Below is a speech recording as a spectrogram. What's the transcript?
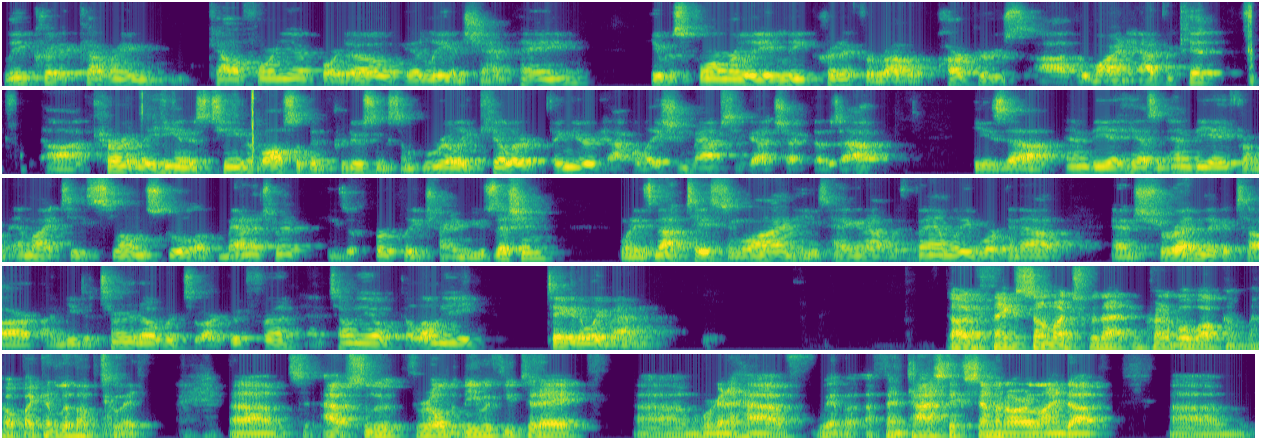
lead critic covering California, Bordeaux, Italy, and Champagne. He was formerly lead critic for Robert Parker's uh, The Wine Advocate. Uh, currently, he and his team have also been producing some really killer vineyard appellation maps. You got to check those out. He's uh, MBA. He has an MBA from MIT Sloan School of Management. He's a Berkeley trained musician. When he's not tasting wine, he's hanging out with family, working out, and shredding the guitar. I need to turn it over to our good friend Antonio Galloni. Take it away, man. Doug, thanks so much for that incredible welcome. I hope I can live up to it. Um, it's an absolute thrill to be with you today. Um, we're going to have we have a, a, fantastic seminar lined up. Um,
